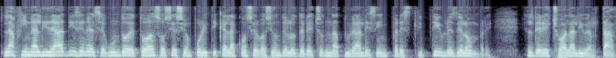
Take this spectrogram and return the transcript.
La finalidad, dice en el segundo, de toda asociación política es la conservación de los derechos naturales e imprescriptibles del hombre, el derecho a la libertad,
